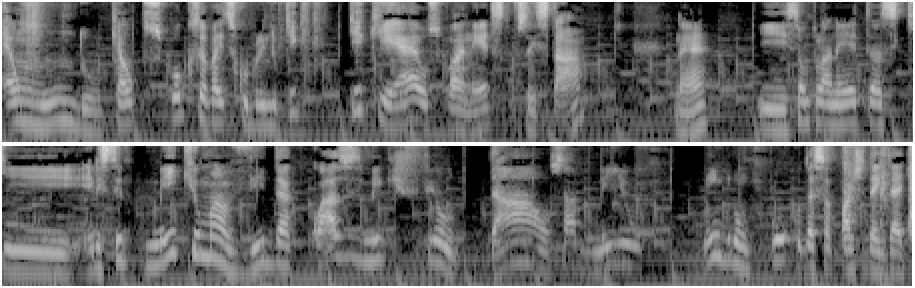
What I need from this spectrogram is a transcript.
é um mundo que aos poucos você vai descobrindo o que, que, que é os planetas que você está, né? E são planetas que eles têm meio que uma vida quase meio que feudal, sabe? Meio lembra um pouco dessa parte da Idade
